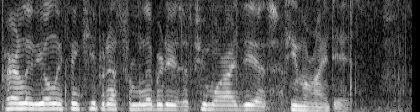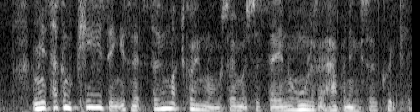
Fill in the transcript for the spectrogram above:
Apparently, the only thing keeping us from liberty is a few more ideas. a few more ideas. I mean, it's so confusing, isn't it? So much going wrong, so much to say, and all of it happening so quickly.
